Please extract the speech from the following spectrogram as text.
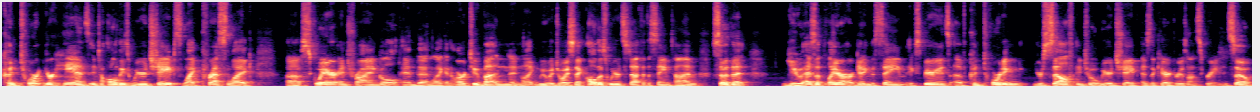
contort your hands into all these weird shapes, like press like uh, square and triangle, and then like an R2 button and like move a joystick, all this weird stuff at the same time, so that you as a player are getting the same experience of contorting yourself into a weird shape as the character is on screen. And so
